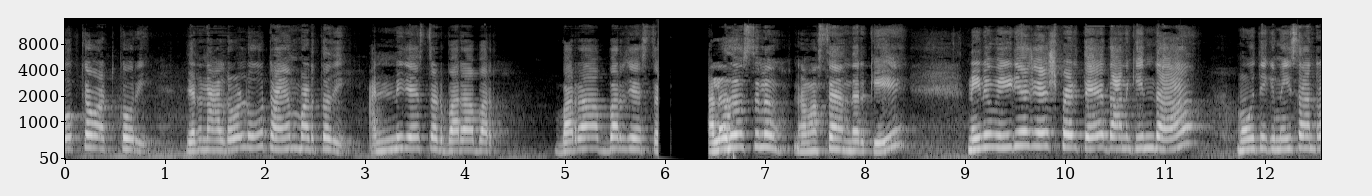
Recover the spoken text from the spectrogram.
ఓపిక పట్టుకోరి. జర నాలుగు రోజులు టైం పడుతుంది. అన్నీ చేస్తాడు బరాబర్. బరాబర్ చేస్తాడు. హలో దోస్తులు నమస్తే అందరికీ. నేను వీడియో చేసి పెడితే దాని కింద మూతికి మీసాన్ రా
